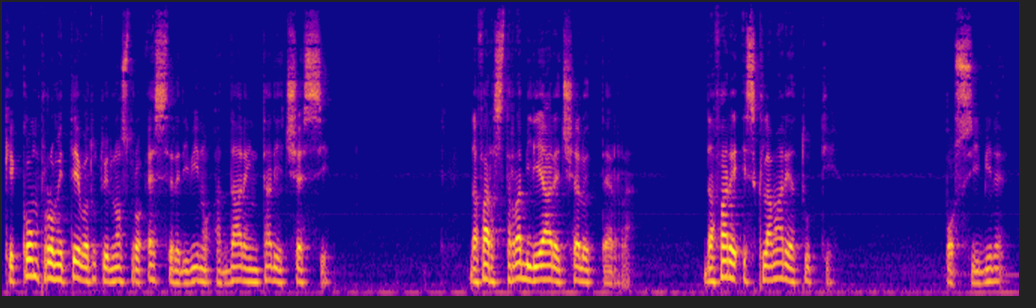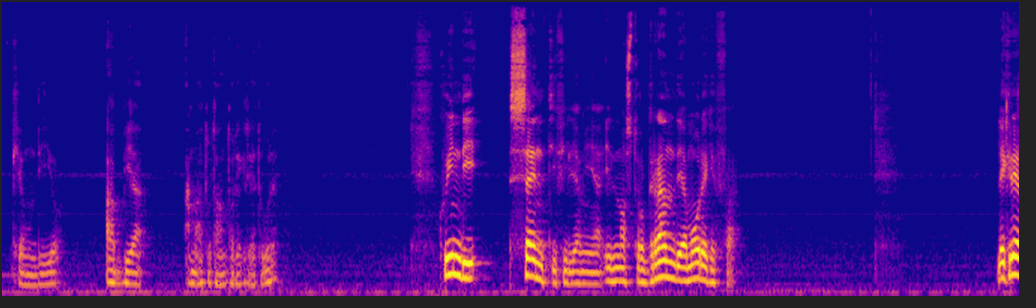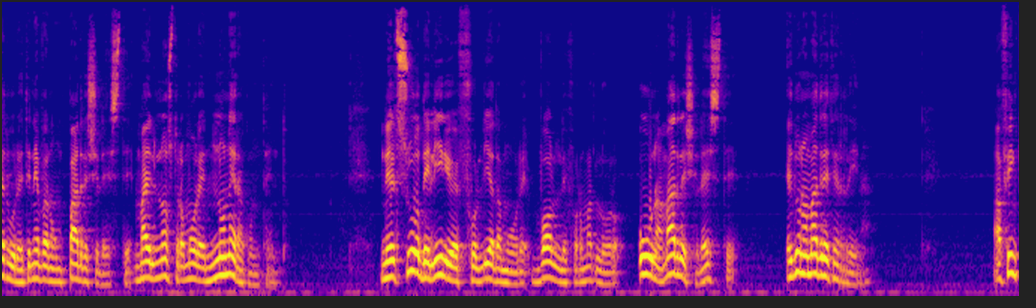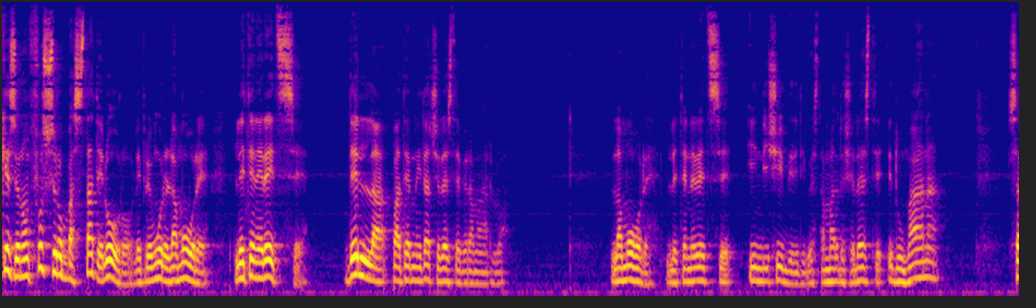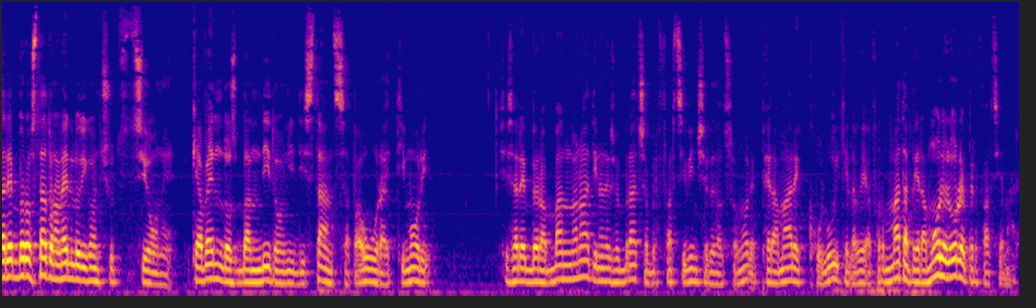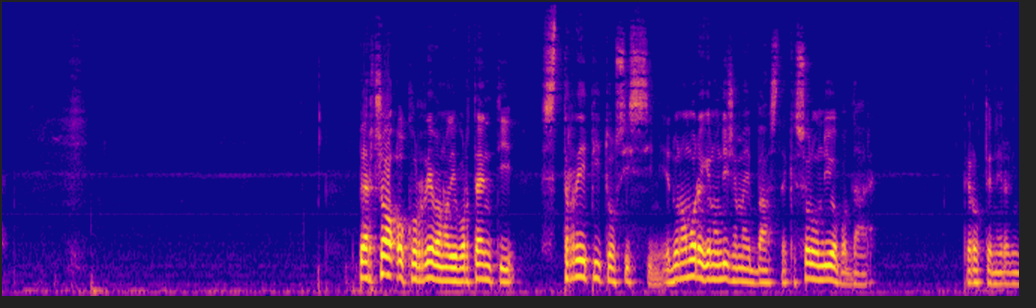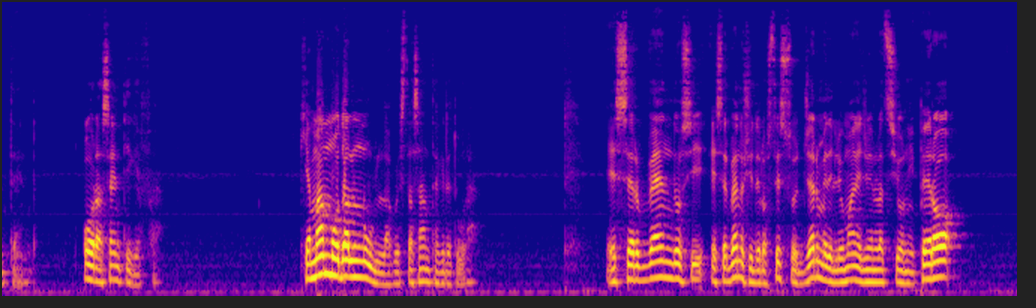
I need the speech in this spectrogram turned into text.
che comprometteva tutto il nostro essere divino a dare in tali eccessi, da far strabiliare cielo e terra, da fare esclamare a tutti, possibile che un Dio abbia amato tanto le creature? Quindi senti, figlia mia, il nostro grande amore che fa. Le creature tenevano un Padre celeste, ma il nostro amore non era contento. Nel suo delirio e follia d'amore volle formar loro una Madre celeste ed una Madre terrena, affinché se non fossero bastate loro le premure, l'amore, le tenerezze della paternità celeste per amarlo, l'amore, le tenerezze indicibili di questa Madre celeste ed umana sarebbero stato un anello di congiunzione che avendo sbandito ogni distanza, paura e timori, si sarebbero abbandonati nelle sue braccia per farsi vincere dal suo amore, per amare colui che l'aveva formata per amore loro e per farsi amare. Perciò occorrevano dei portenti strepitosissimi ed un amore che non dice mai basta e che solo un Dio può dare per ottenere l'intento. Ora senti che fa. Chiamammo dal nulla questa santa creatura e servendosi e servendoci dello stesso germe delle umane generazioni, però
